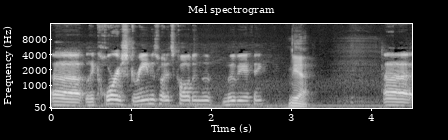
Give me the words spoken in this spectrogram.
uh, like Horace Green is what it's called in the movie, I think. Yeah. Uh,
